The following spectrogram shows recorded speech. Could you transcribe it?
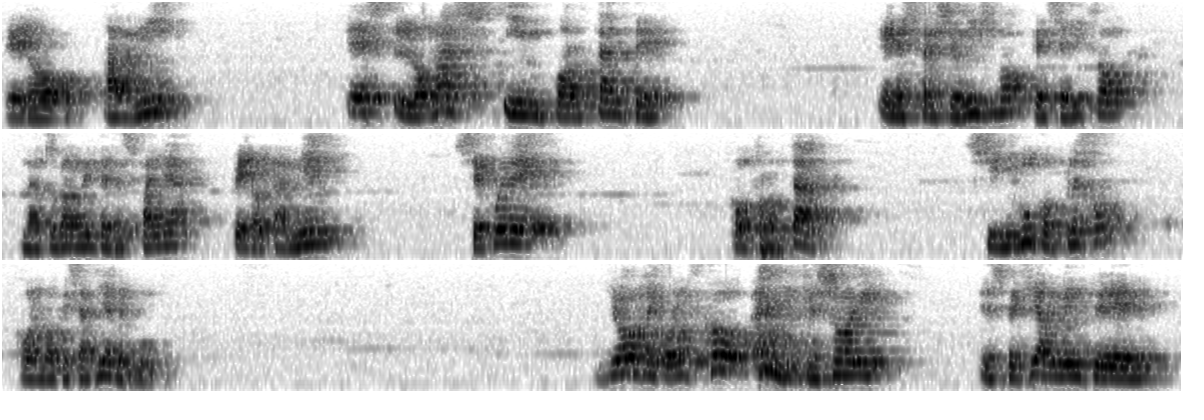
pero para mí es lo más importante en expresionismo que se hizo naturalmente en España, pero también se puede confrontar sin ningún complejo con lo que se hacía en el mundo. Yo reconozco que soy especialmente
